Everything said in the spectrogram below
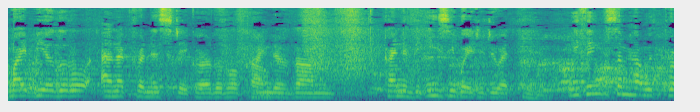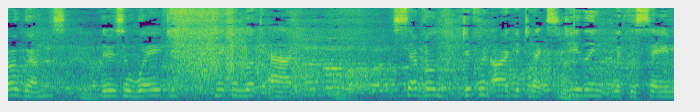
might be a little anachronistic or a little kind of. Um, kind of the easy way to do it. We think somehow with programs, there's a way to take a look at several different architects dealing with the same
